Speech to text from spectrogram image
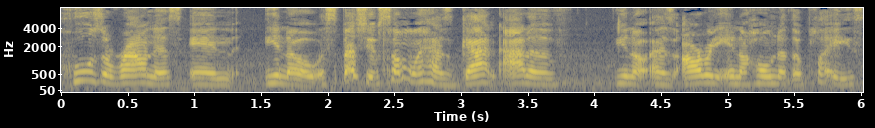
who's around us. And you know especially if someone has gotten out of you know has already in a whole nother place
